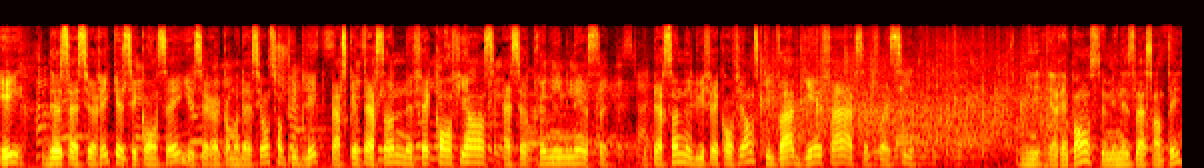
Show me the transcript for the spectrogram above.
et de s'assurer que ses conseils et ses recommandations sont publics? Parce que personne ne fait confiance à ce premier ministre. Personne ne lui fait confiance qu'il va bien faire cette fois-ci. Réponse, ministre de la Santé.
